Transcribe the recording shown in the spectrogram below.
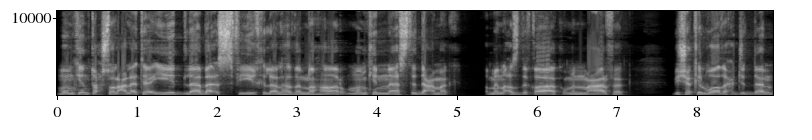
ممكن تحصل على تأييد لا بأس فيه خلال هذا النهار. ممكن ناس تدعمك من أصدقائك ومن معارفك بشكل واضح جدا.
